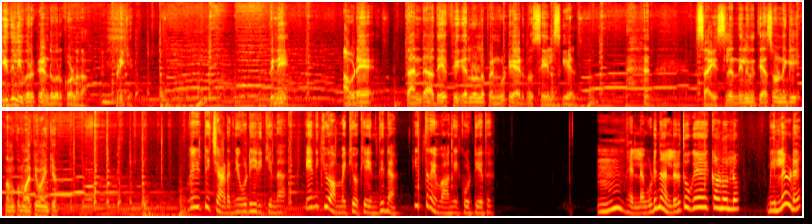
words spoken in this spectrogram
ഇതിൽ ഇവർക്ക് രണ്ടുപേർക്കും ഉള്ളതാ. പിടിക്ക. പിന്നെ അവിടെ തന്റെ അതേ ഫിഗറിലുള്ള പെൺകുട്ടിയായിരുന്നു സെയിൽസ് ഗേൾ സൈസിൽ എന്തെങ്കിലും വ്യത്യാസം ഉണ്ടെങ്കിൽ നമുക്ക് മാറ്റി വാങ്ങിക്കാം. വീട്ടിൽ ചടഞ്ഞുകൂടിയിരിക്കുന്ന എനിക്കും അമ്മയ്ക്കും ഒക്കെ എന്തിനാ ഇത്രയും വാങ്ങിക്കൂട്ടിയത്? ഉം എല്ലാം കൂടി നല്ലൊരു തുകയായി കാണുമല്ലോ. ബില്ലെവിടെ എവിടെ?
